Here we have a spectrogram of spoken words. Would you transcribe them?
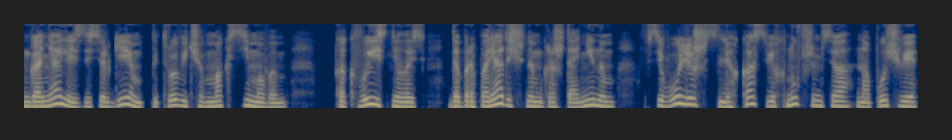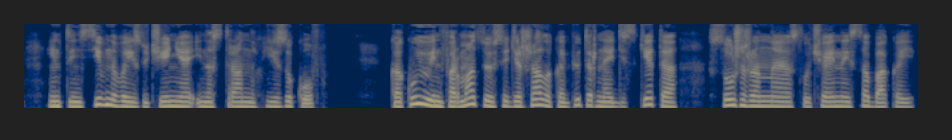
гонялись за Сергеем Петровичем Максимовым, как выяснилось, добропорядочным гражданином, всего лишь слегка свихнувшимся на почве интенсивного изучения иностранных языков. Какую информацию содержала компьютерная дискета, сожранная случайной собакой?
